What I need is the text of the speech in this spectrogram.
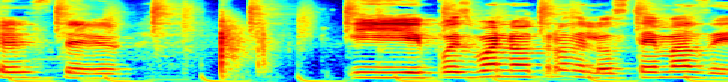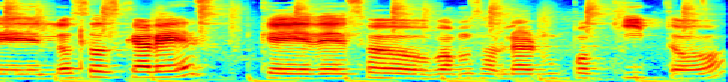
Este. Y pues bueno, otro de los temas de los Óscares, que de eso vamos a hablar un poquito,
